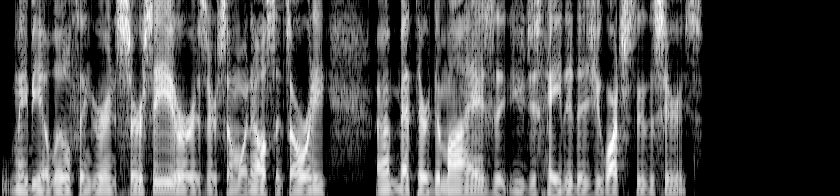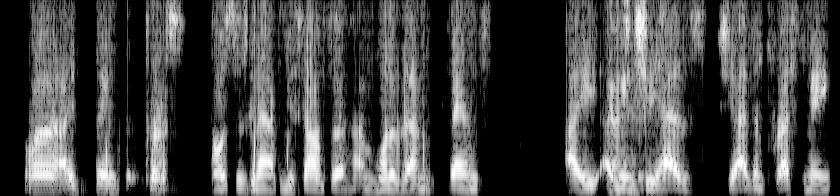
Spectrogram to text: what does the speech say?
maybe a Littlefinger and Cersei, or is there someone else that's already uh, met their demise that you just hated as you watched through the series? Well, I think first most is going to have to be Sansa. I'm one of them fans. I I mean she has she has impressed me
